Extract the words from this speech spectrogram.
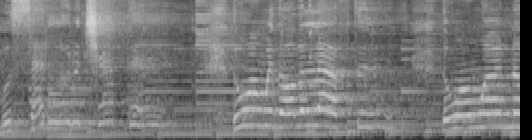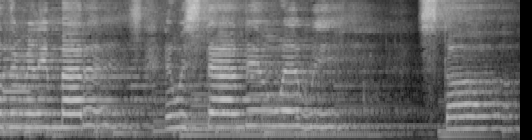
We'll settle on a chapter the one with all the laughter, the one where nothing really matters, and we're standing where we started.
